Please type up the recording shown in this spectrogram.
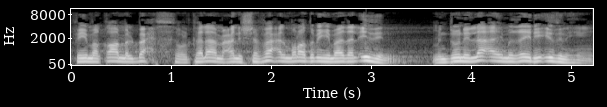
في مقام البحث والكلام عن الشفاعة المراد به ماذا؟ الإذن. من دون الله أي من غير إذنه.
